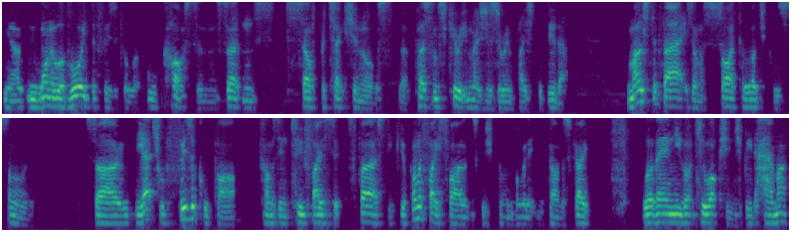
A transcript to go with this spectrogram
You know, we want to avoid the physical at all costs, and certain self-protection or uh, personal security measures are in place to do that. Most of that is on a psychological side. So the actual physical part comes in two facets. First, if you're going to face violence because you can't avoid it and you can't escape, well, then you've got two options. You be the hammer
